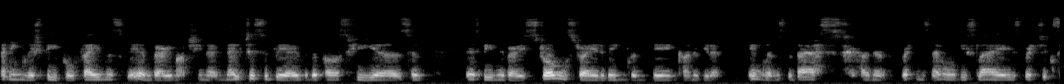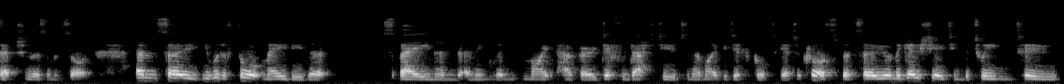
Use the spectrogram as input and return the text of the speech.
and English people famously and very much, you know, noticeably over the past few years have, there's been a very strong strain of England being kind of, you know, England's the best, kind of Britain's never will be slaves, British exceptionalism, and so on. And so you would have thought maybe that Spain and, and England might have very different attitudes, and that might be difficult to get across. But so you're negotiating between two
